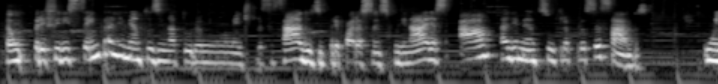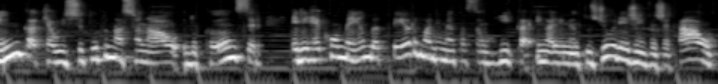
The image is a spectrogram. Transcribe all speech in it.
Então, preferir sempre alimentos in natura minimamente processados e preparações culinárias a alimentos ultraprocessados. O INCA, que é o Instituto Nacional do Câncer, ele recomenda ter uma alimentação rica em alimentos de origem vegetal,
